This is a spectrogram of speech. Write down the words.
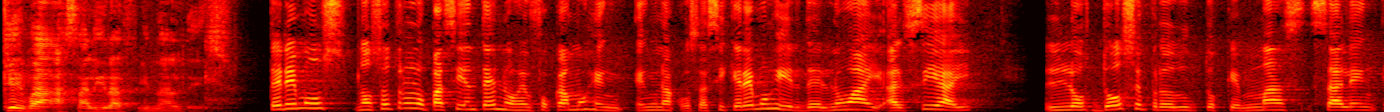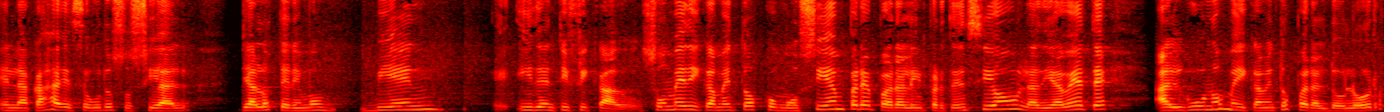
qué va a salir al final de eso? Tenemos, nosotros los pacientes nos enfocamos en, una cosa. Si queremos ir del no hay al sí hay, los 12 productos que más salen en la caja de seguro social ya los tenemos bien eh, identificados. Son medicamentos como siempre para la hipertensión, la diabetes, algunos medicamentos para el dolor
